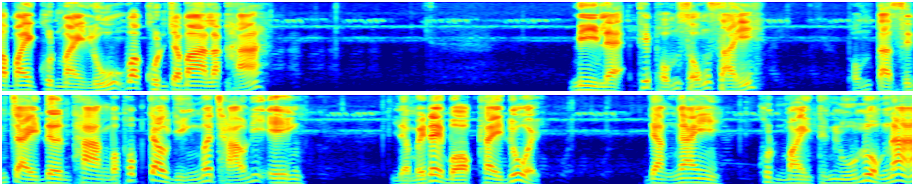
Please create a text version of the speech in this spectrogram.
ทำไมคุณไม่รู้ว่าคุณจะมาล่ะคะนี่แหละที่ผมสงสัย ผมตัดสินใจเดินทางมาพบเจ้าหญิงเมื่อเช้านี้เอง ยังไม่ได้บอกใครด้วย ยังไงคุณไม่ถึงรู้ล่วงหน้า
